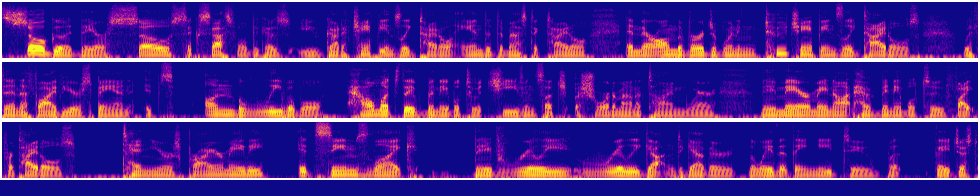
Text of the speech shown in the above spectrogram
so good. They are so successful because you've got a Champions League title and a domestic title, and they're on the verge of winning two Champions League titles within a five year span. It's unbelievable how much they've been able to achieve in such a short amount of time where they may or may not have been able to fight for titles 10 years prior, maybe. It seems like they've really, really gotten together the way that they need to, but they just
